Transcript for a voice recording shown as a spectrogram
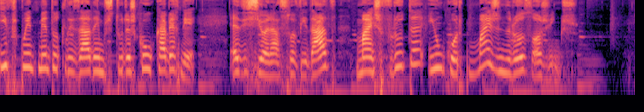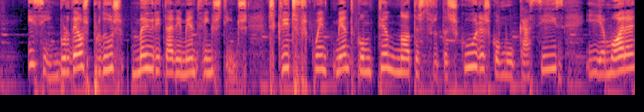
e frequentemente utilizada em misturas com o Cabernet. Adiciona a suavidade, mais fruta e um corpo mais generoso aos vinhos. E sim, Bordeaux produz maioritariamente vinhos tintos, descritos frequentemente como tendo notas de frutas escuras, como o cassis e a mora,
